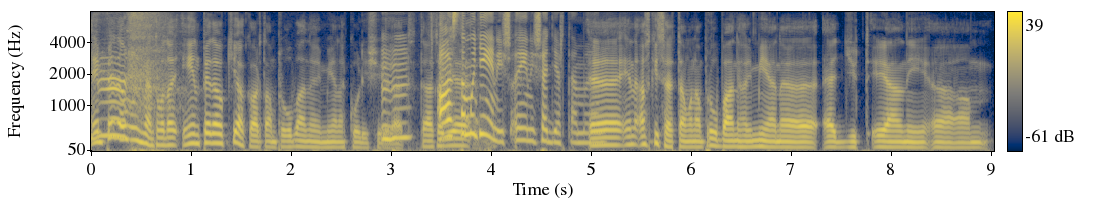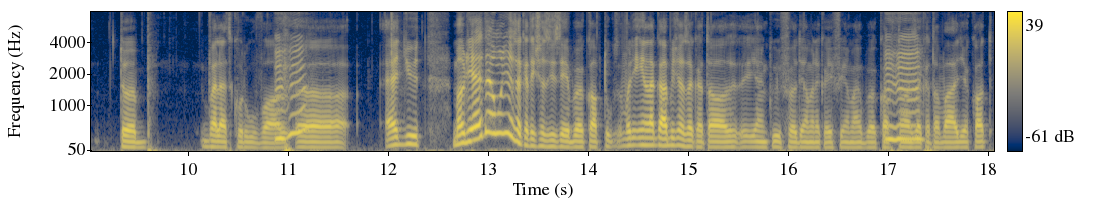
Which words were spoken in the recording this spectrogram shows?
Én például úgy mentem oda, én például ki akartam próbálni, hogy milyen a kolis élet. Mhm. Tehát, azt ugye- amúgy én is, én is egyértelműen. Én azt ki szerettem volna próbálni, hogy milyen együtt élni um, több veletkorúval uh-huh. együtt. Mert ugye, de amúgy ezeket is az izéből kaptuk, vagy én legalábbis ezeket a ilyen külföldi amerikai filmekből kaptam uh-huh. ezeket a vágyakat.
